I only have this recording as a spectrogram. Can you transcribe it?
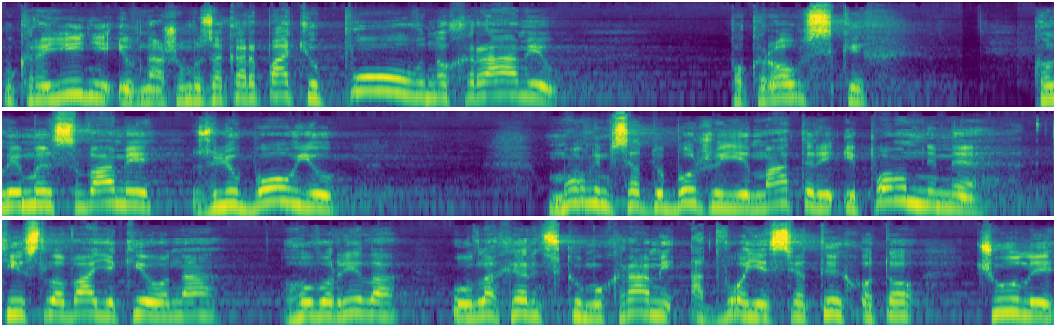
Україні і в нашому Закарпаттю повно храмів покровських, коли ми з вами з любов'ю молимося до Божої Матері і помнимо ті слова, які вона говорила у Лахернському храмі, а двоє святих ото чули,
